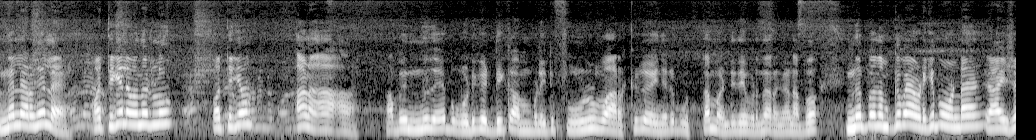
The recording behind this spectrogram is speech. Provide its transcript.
ഇന്നല്ലേ ഇറങ്ങല്ലേ? ഒറ്റയ്ക്കല്ലേ വന്നിട്ടുള്ളൂ? ഒറ്റയ്ക്ക്? ആണോ? ആ ആ. അപ്പോൾ ഇന്ന് ഇതേ ബോഡി കെട്ടി കംപ്ലീറ്റ് ഫുൾ വർക്ക് കഴിഞ്ഞിട്ട് പുത്തൻ വണ്ടി ഇത് ഇവിടുന്ന് ഇറങ്ങണം. അപ്പോൾ ഇന്നിപ്പോൾ നമുക്ക് എവിടേക്ക് പോകണ്ടേ രാജേഷ?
